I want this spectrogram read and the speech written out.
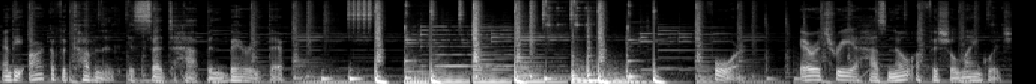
and the Ark of the Covenant is said to have been buried there. 4. Eritrea has no official language.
